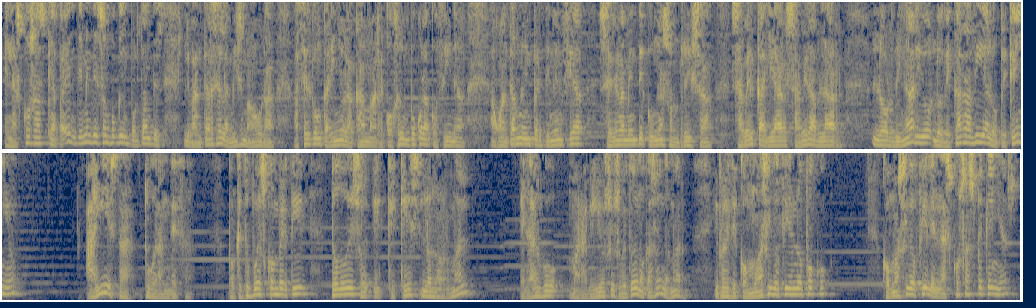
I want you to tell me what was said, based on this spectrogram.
en las cosas que aparentemente son poco importantes, levantarse a la misma hora, hacer con cariño la cama, recoger un poco la cocina, aguantar una impertinencia serenamente con una sonrisa, saber callar, saber hablar, lo ordinario, lo de cada día, lo pequeño, ahí está tu grandeza, porque tú puedes convertir todo eso que, que es lo normal en algo maravilloso y sobre todo en ocasión de amar. Y por dice, como has sido fiel en lo poco, como has sido fiel en las cosas pequeñas,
